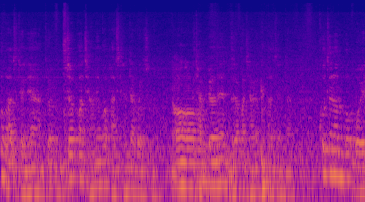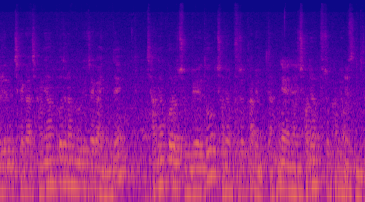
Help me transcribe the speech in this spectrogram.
크포 봐도 되냐? 그럼 무조건 작년 거 봐도 된다고 해줘. 어, 답변은 무조건 작년 거 봐도 된다. 코드 남복 뭐 예를 들면 제가 작년 코드 남복 교재가 있는데 작년 거로 준비해도 전혀 부족함이 없다. 네네. 전혀 부족함이 음. 없습니다.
